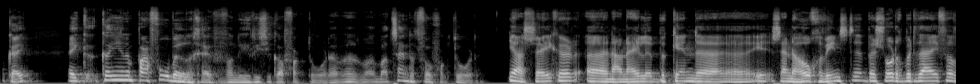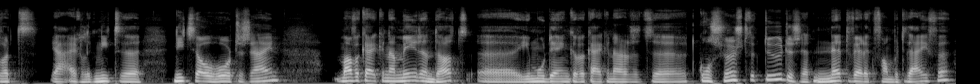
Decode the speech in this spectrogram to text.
Oké. Hey, kan je een paar voorbeelden geven van die risicofactoren? Wat zijn dat voor factoren? Ja, zeker. Uh, nou, een hele bekende uh, zijn de hoge winsten bij zorgbedrijven, wat ja, eigenlijk niet, uh, niet zo hoort te zijn. Maar we kijken naar meer dan dat. je moet denken, we kijken naar het, het concernstructuur, dus het netwerk van bedrijven.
